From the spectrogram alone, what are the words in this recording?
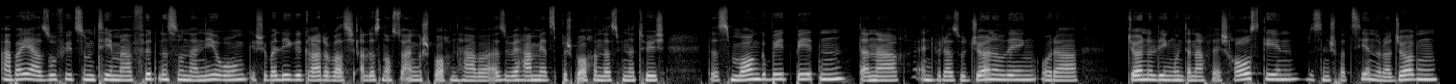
Aber ja, so viel zum Thema Fitness und Ernährung. Ich überlege gerade, was ich alles noch so angesprochen habe. Also wir haben jetzt besprochen, dass wir natürlich das Morgengebet beten, danach entweder so Journaling oder Journaling und danach vielleicht rausgehen, ein bisschen spazieren oder joggen.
